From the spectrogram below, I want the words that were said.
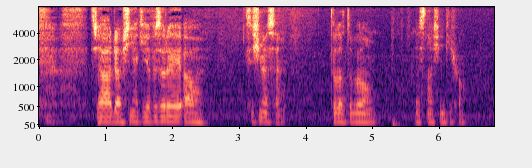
třeba další nějaké epizody a slyšíme se. Tohle to bylo Nesnáším ticho.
